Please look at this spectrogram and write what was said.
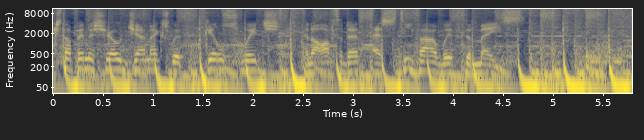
Next up in the show, Jamex with Kill Switch, and after that, Estiva with The Maze.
